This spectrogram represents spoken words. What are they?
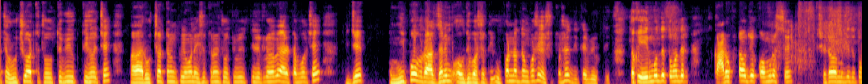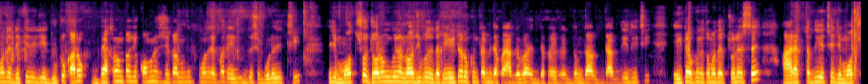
হচ্ছে রুচি অর্থ চৌথ বিভক্তি হয়েছে। আর উচ্চারণ প্রিয়মান এই সূত্র চৌথ বিভক্তি লিখলে হবে। আর এটা বলছে যে নিপব রাজধানী অধিবসতি উপন্যাদং বসে এই সূত্র দ্বিতীয় বিভক্তি। দেখো, এর মধ্যে তোমাদের কারকটাও যে কমন হচ্ছে সেটাও আমি কিন্তু তোমাদের দেখিয়ে দিই যে দুটো কারক, ব্যাকরণটাও যে কমন হচ্ছে সেটাও আমি কিন্তু তোমাদের একবার এই উদ্দেশ্যে বলে দিচ্ছি। এই যে মৎস্য, জলং বিনা, নজীবত, দেখো, এইটারও কিন্তু আমি দেখো আগেবার দেখো, একদম দাগ দাগ দিয়ে দিয়েছি। এইটাও কিন্তু তোমাদের চলে এসছে। আর একটা দিয়েছে যে মৎস্য,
